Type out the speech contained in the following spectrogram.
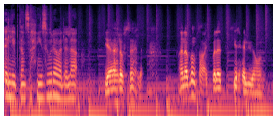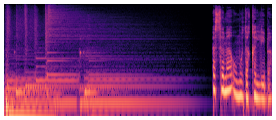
اللي بتنصحني زورها ولا لا؟ يا أهلا وسهلا. أنا بنصحك بلد كثير حلو هون. السماء متقلبة.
